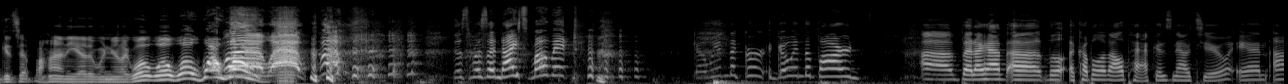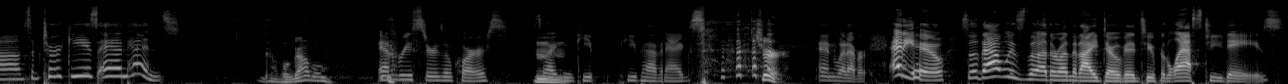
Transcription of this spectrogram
gets up behind the other one. You're like, whoa, whoa, whoa, whoa, whoa! Whoa, whoa, whoa. this was a nice moment. go in the gir- go in the barn. Uh, but I have uh, little, a couple of alpacas now too, and um, some turkeys and hens Gobble gobble. and roosters, of course, so I can keep keep having eggs. Sure. and whatever. Anywho, so that was the other one that I dove into for the last two days.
